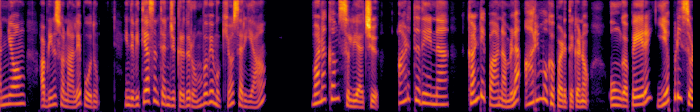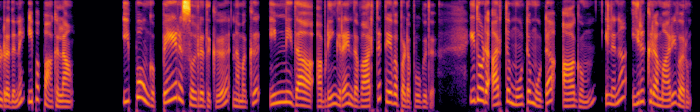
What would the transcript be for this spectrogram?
அன்யாங் அப்படின்னு சொன்னாலே போதும். இந்த வித்தியாசம் தெரிஞ்சுக்கிறது ரொம்பவே முக்கியம் சரியா? வணக்கம் சொல்லியாச்சு. அடுத்தது என்ன? கண்டிப்பா நம்மள அறிமுகப்படுத்திக்கணும். உங்க பேரை எப்படி சொல்றதுன்னு இப்ப பார்க்கலாம் இப்போ உங்க பேரை சொல்றதுக்கு நமக்கு இன்னிதா அப்படிங்கிற இந்த வார்த்தை தேவைப்பட போகுது. இதோட அர்த்தம் மூட்ட மூட்ட ஆகும் இல்லனா இருக்கிற மாதிரி வரும்.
